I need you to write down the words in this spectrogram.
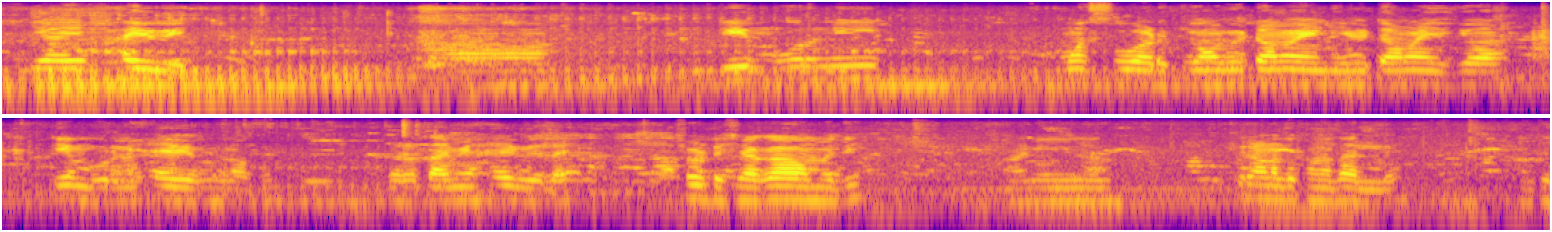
हे आहे हायवे टेंभुर्णी मसवड किंवा विटामायनी विटामाइन किंवा टेंभुर्णी हायवे म्हणून आपण. तर आता आम्ही हायवेला आहे छोट्याशा गावामध्ये. आणि किराणा दुकानात आलेलो आहे.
